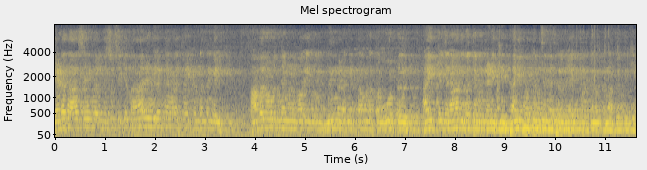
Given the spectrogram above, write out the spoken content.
ഇടത് ആശയങ്ങളിൽ വിശ്വസിക്കുന്ന ആരെങ്കിലും ഞങ്ങളെ കേൾക്കുന്നുണ്ടെങ്കിൽ അവരോടും ഞങ്ങൾ പറയുന്നു നിങ്ങളുടെ ഇത്തവണത്തെ വോട്ട് ഐക്യ ജനാധിപത്യ മുന്നണിക്ക് കൈപ്പത്തൽ ചിഹ്നത്തിൽ രേഖപ്പെടുത്തണം എന്ന് അഭ്യർത്ഥിക്കുക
